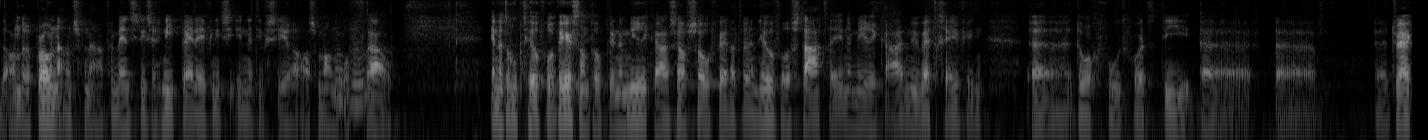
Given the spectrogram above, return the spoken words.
de andere pronouns vandaan. Van mensen die zich niet per definitie identificeren als man mm -hmm. of vrouw. En dat roept heel veel weerstand op in Amerika, zelfs zover dat er in heel veel staten in Amerika nu wetgeving doorgevoerd wordt die drag,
